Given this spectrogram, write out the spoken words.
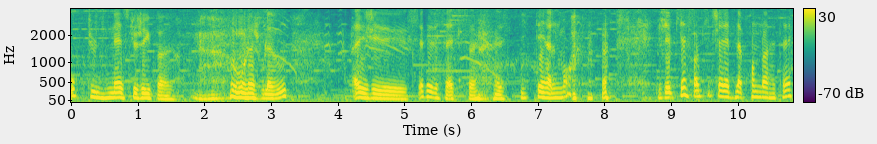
Oh punaise que j'ai eu peur. bon là je vous l'avoue. J'ai serré les fesses. Littéralement. j'ai bien senti que j'allais me la prendre dans la tête.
